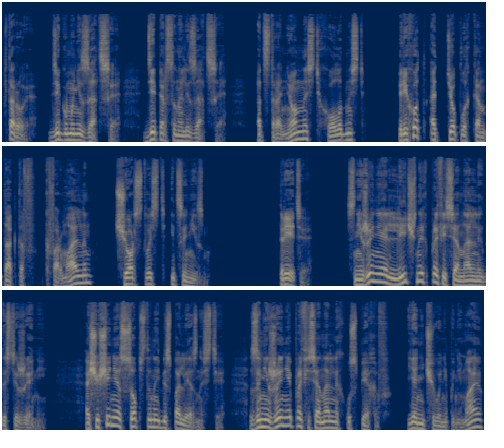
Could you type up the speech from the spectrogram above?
Второе. Дегуманизация, деперсонализация, отстраненность, холодность, переход от теплых контактов к формальным, черствость и цинизм. Третье. Снижение личных профессиональных достижений. Ощущение собственной бесполезности. Занижение профессиональных успехов. Я ничего не понимаю,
